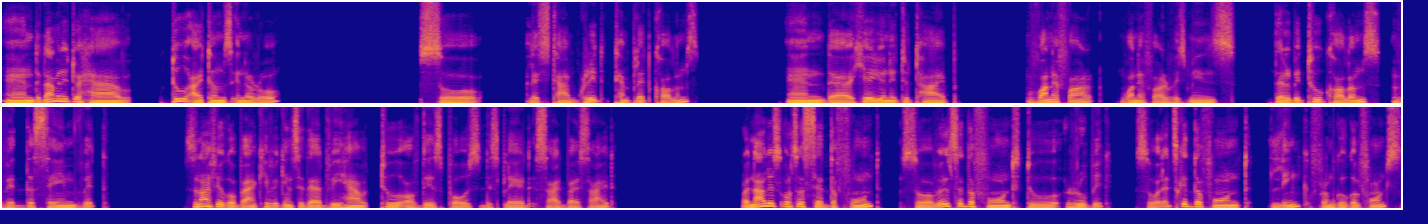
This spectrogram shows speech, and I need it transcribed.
And now we need to have two items in a row. So let's type grid template columns. And uh, here you need to type 1fr 1fr which means there will be two columns with the same width. So now if you go back here we can see that we have two of these posts displayed side by side. But now let's also set the font. So we'll set the font to Rubik. So let's get the font link from Google Fonts.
